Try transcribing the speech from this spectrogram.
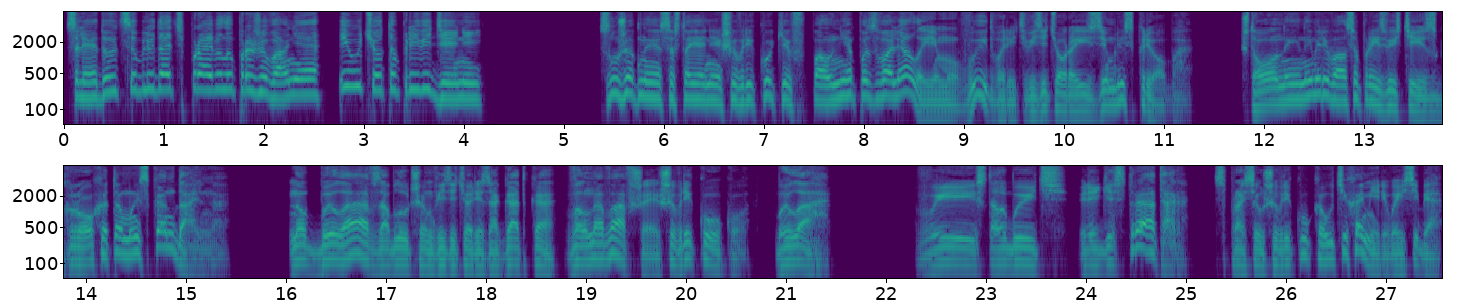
Следует соблюдать правила проживания и учета привидений». Служебное состояние Шеврикуки вполне позволяло ему выдворить визитера из земли скреба, что он и намеревался произвести с грохотом и скандально. Но была в заблудшем визитере загадка, волновавшая Шеврикуку. Была. «Вы, стало быть, регистратор?» — спросил Шеврикука, утихомиривая себя.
